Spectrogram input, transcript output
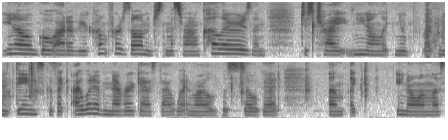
you know go out of your comfort zone and just mess around colors and just try you know like new like new things. Because like I would have never guessed that Wet n Wild was so good um like you know unless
